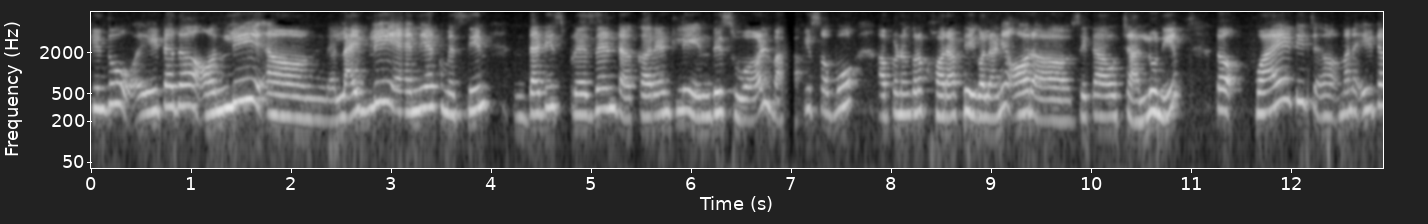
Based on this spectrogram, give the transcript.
किंतु एटा the only lively ENIAC machine that is present currently in this world बाकी सब आपणकर खराब हे गलानी और सेटा चालुनी तो व्हाई इट इज माने एटा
